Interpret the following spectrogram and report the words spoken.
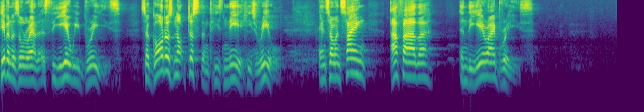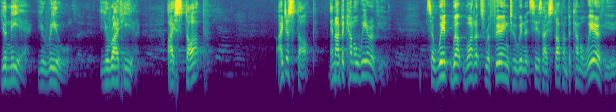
Heaven is all around us. It's the air we breathe. So God is not distant, He's near, He's real. And so, in saying, Our Father, in the air I breathe, you're near, you're real, you're right here. I stop, I just stop and I become aware of you. So, what it's referring to when it says I stop and become aware of you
